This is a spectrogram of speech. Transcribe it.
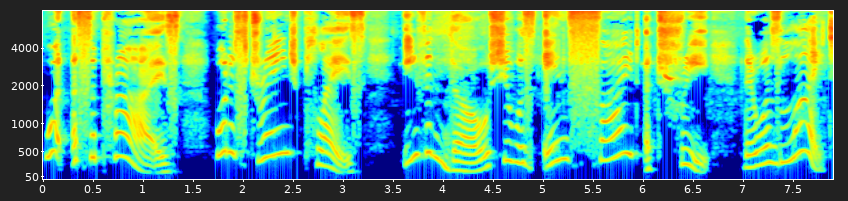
What a surprise! What a strange place! Even though she was inside a tree, there was light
